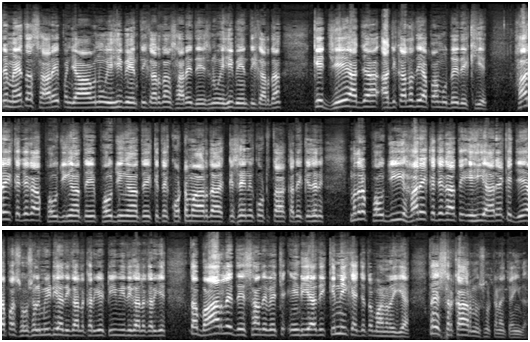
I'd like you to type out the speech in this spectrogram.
ਤੇ ਮੈਂ ਤਾਂ ਸਾਰੇ ਪੰਜਾਬ ਨੂੰ ਇਹੀ ਬੇਨਤੀ ਕਰਦਾ ਸਾਰੇ ਦੇਸ਼ ਨੂੰ ਇਹੀ ਬੇਨਤੀ ਕਰਦਾ ਕਿ ਜੇ ਅੱਜ ਅੱਜ ਕੱਲ ਦੇ ਆਪਾਂ ਮੁੱਦੇ ਦੇਖੀਏ ਹਰ ਇੱਕ ਜਗ੍ਹਾ ਫੌਜੀਆਂ ਤੇ ਫੌਜੀਆਂ ਤੇ ਕਿਤੇ ਕੁੱਟ ਮਾਰਦਾ, ਕਿਸੇ ਨੇ ਕੁੱਟਤਾ, ਕਦੇ ਕਿਸੇ ਨੇ। ਮਤਲਬ ਫੌਜੀ ਹਰ ਇੱਕ ਜਗ੍ਹਾ ਤੇ ਇਹੀ ਆ ਰਿਹਾ ਕਿ ਜੇ ਆਪਾਂ ਸੋਸ਼ਲ ਮੀਡੀਆ ਦੀ ਗੱਲ ਕਰੀਏ, ਟੀਵੀ ਦੀ ਗੱਲ ਕਰੀਏ, ਤਾਂ ਬਾਹਰਲੇ ਦੇਸ਼ਾਂ ਦੇ ਵਿੱਚ ਇੰਡੀਆ ਦੀ ਕਿੰਨੀ ਕੁ ਇੱਜ਼ਤ ਬਣ ਰਹੀ ਆ ਤਾਂ ਇਹ ਸਰਕਾਰ ਨੂੰ ਸੋਚਣਾ ਚਾਹੀਦਾ।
